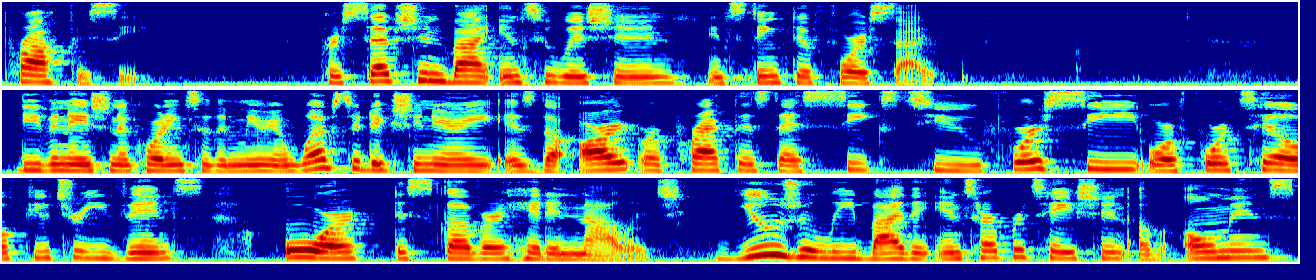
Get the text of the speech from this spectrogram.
Prophecy, perception by intuition, instinctive foresight. Divination, according to the Merriam Webster Dictionary, is the art or practice that seeks to foresee or foretell future events or discover hidden knowledge, usually by the interpretation of omens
